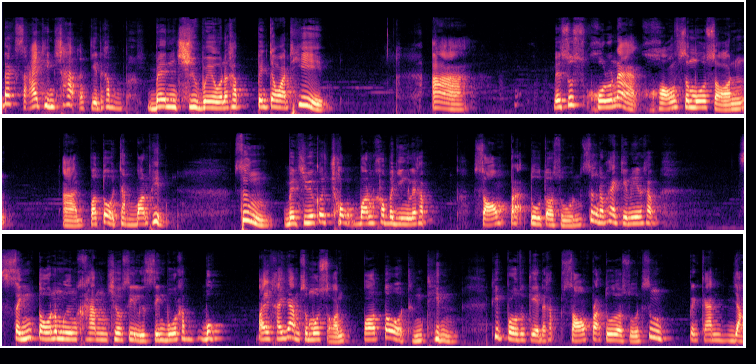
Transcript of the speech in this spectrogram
แบ็กซ้ายทีมชาติอังกฤษนะครับ เบนชิเวลนะครับ เป็นจังหวะที่ อ่า เมซุสโคโรนาของสโมสร อ่าปอโตจับบอลผิด ซึ่งเบนชิเวลก็ชกบอลเข้าไปยิงเลยครับ 2 ประตูต่อศูนย์ซึ่งทำให้เกมนี้นะครับ สิงโตน้ำมือคำเชลซีหรือสิงบูครับ บุกไปขย่ำสโมสรปอร์โตถึงทิน ที่โปรตุเกสนะครับ2ประตูต่อศูนย์ซึ่งเป็นการย้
